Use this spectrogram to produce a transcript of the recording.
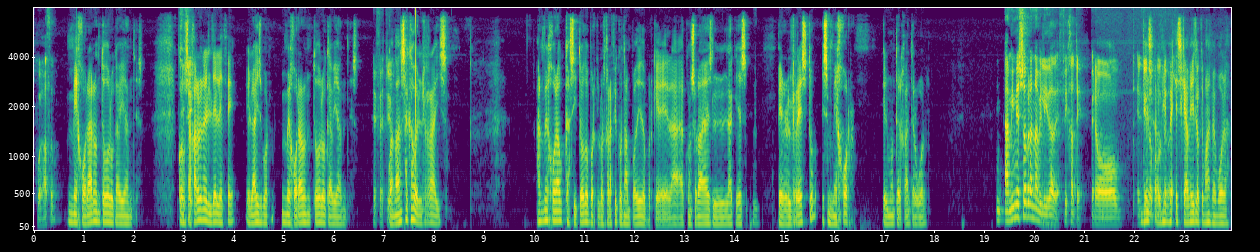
Juegazo. mejoraron todo lo que había antes. Cuando Sí, sí. sacaron el DLC, el Iceborne, mejoraron todo lo que había antes. Cuando han sacado el Rise, han mejorado casi todo porque los gráficos no han podido, porque la consola es la que es. Pero el resto es mejor que el Monster Hunter World. A mí me sobran habilidades, fíjate, pero entiendo por dónde es que a mí es lo que más me mola.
